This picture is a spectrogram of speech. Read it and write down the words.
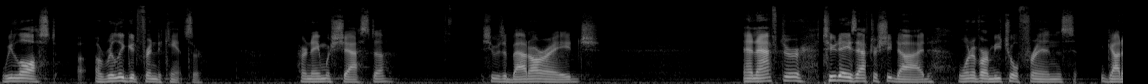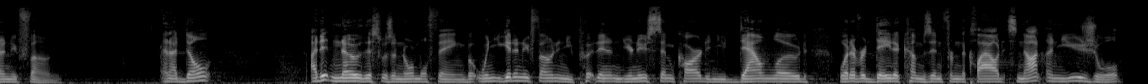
we lost a really good friend to cancer. Her name was Shasta. She was about our age. And after two days after she died, one of our mutual friends got a new phone. And I don't I didn't know this was a normal thing, but when you get a new phone and you put in your new SIM card and you download whatever data comes in from the cloud, it's not unusual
